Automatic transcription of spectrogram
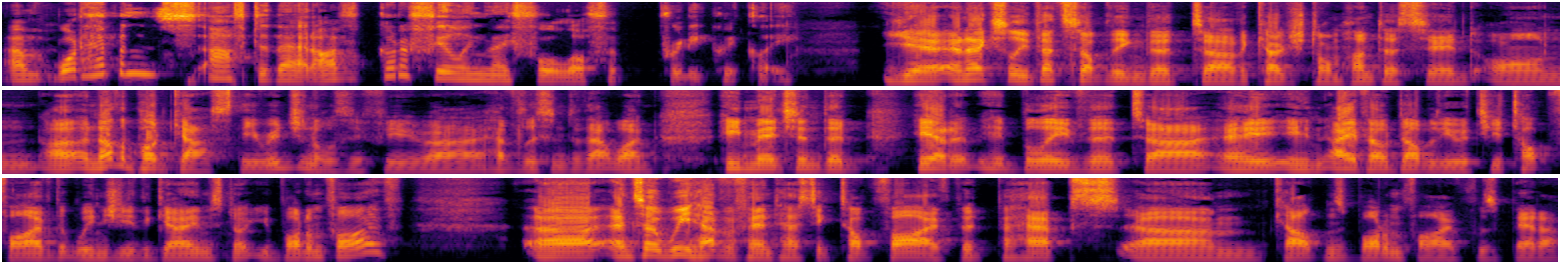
Um, what happens after that? I've got a feeling they fall off pretty quickly. Yeah, and actually, that's something that uh, the coach Tom Hunter said on uh, another podcast, the originals. If you uh, have listened to that one, he mentioned that he had a, he believed that uh, in AFLW, it's your top five that wins you the games, not your bottom five. Uh, and so we have a fantastic top five, but perhaps um, Carlton's bottom five was better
